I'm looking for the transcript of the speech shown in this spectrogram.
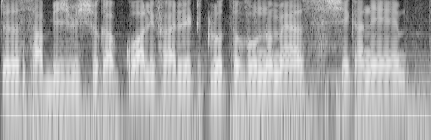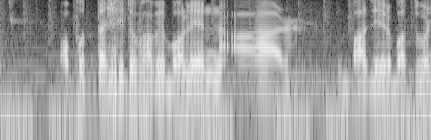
দু বিশ্বকাপ কোয়ালিফায়ারের একটি গুরুত্বপূর্ণ ম্যাচ। সেখানে অপ্রত্যাশিতভাবে বলেন আর ব্রাজিলের বর্তমান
